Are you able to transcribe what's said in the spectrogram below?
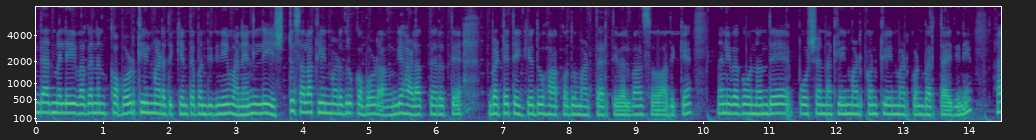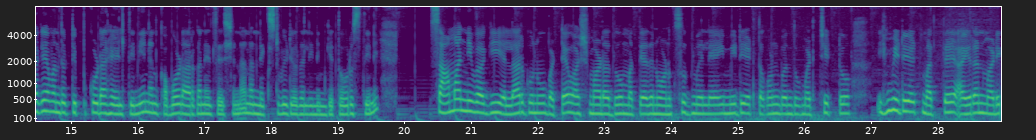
ಇಂದಾದಮೇಲೆ ಇವಾಗ ನಾನು ಕಬೋರ್ಡ್ ಕ್ಲೀನ್ ಮಾಡೋದಕ್ಕೆ ಅಂತ ಬಂದಿದ್ದೀನಿ. ಮನೆಯಲ್ಲಿ ಎಷ್ಟು ಸಲ ಕ್ಲೀನ್ ಮಾಡಿದ್ರು ಕಬೋರ್ಡ್ ಹಂಗೆ ಹಾಳಾಗ್ತಾ ಇರುತ್ತೆ. ಬಟ್ಟೆ ತೆಗೆಯೋದು, ಹಾಕೋದು ಮಾಡ್ತಾ ಇರ್ತೀವಲ್ವಾ? ಸೊ ಅದಕ್ಕೆ ನಾನು ಇವಾಗ ಒಂದೊಂದೇ ಪೋರ್ಷನ್ನ ಕ್ಲೀನ್ ಮಾಡ್ಕೊಂಡು ಕ್ಲೀನ್ ಮಾಡ್ಕೊಂಡು ಬರ್ತಾ ಇದ್ದೀನಿ. ಹಾಗೆ ಒಂದು ಟಿಪ್ ಕೂಡ ಹೇಳ್ತೀನಿ. ನನ್ನ ಕಬೋರ್ಡ್ ಆರ್ಗನೈಸೇಷನ್ನ ನಾನು ನೆಕ್ಸ್ಟ್ ವೀಡಿಯೋದಲ್ಲಿ ನಿಮಗೆ ತೋರಿಸ್ತೀನಿ. ಸಾಮಾನ್ಯವಾಗಿ ಎಲ್ಲರಿಗೂ ಬಟ್ಟೆ ವಾಶ್ ಮಾಡೋದು, ಮತ್ತು ಅದನ್ನು ಒಣಗಿಸಿದ್ಮೇಲೆ ಇಮಿಡಿಯೇಟ್ ತೊಗೊಂಡು ಬಂದು ಮಡಚಿಟ್ಟು ಇಮಿಡಿಯೇಟ್ ಮತ್ತೆ ಐರನ್ ಮಾಡಿ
